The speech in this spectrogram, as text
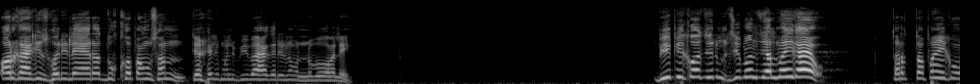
अर्काकी छोरी ल्याएर दुःख पाउँछन् त्यसैले मैले विवाह गरेन भन्नुभयो उहाँले। बिपीको जीवन जेलमै गयो। तर तपाईँको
